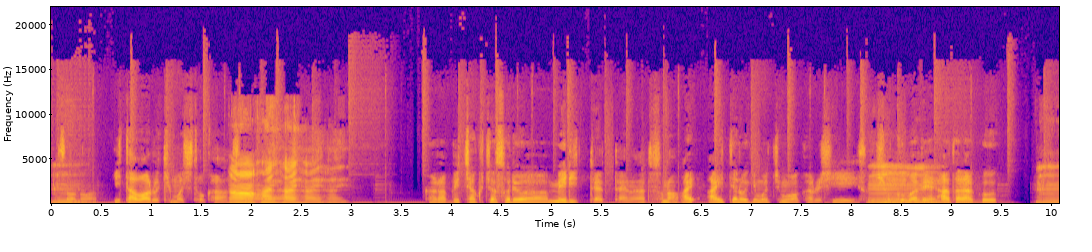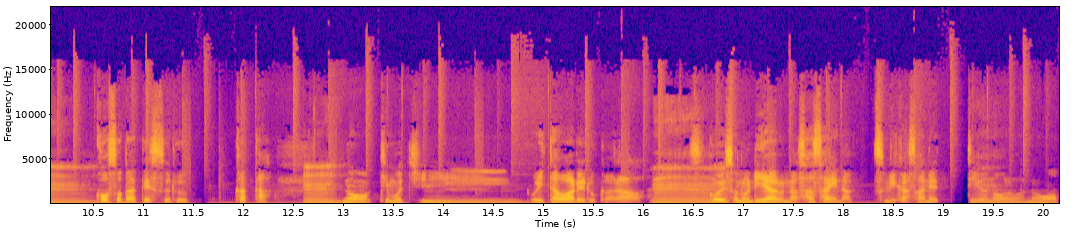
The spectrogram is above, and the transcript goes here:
うんその、いたわる気持ちとか、あはいはいはいはい。からめちゃくちゃそれはメリットやったよな。その相手の気持ちもわかるし、その職場で働くうん。子育てする方うんの気持ちうに、ん。をいたわれるから、うんすごいそのリアルな些細な積み重ねっていうのの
